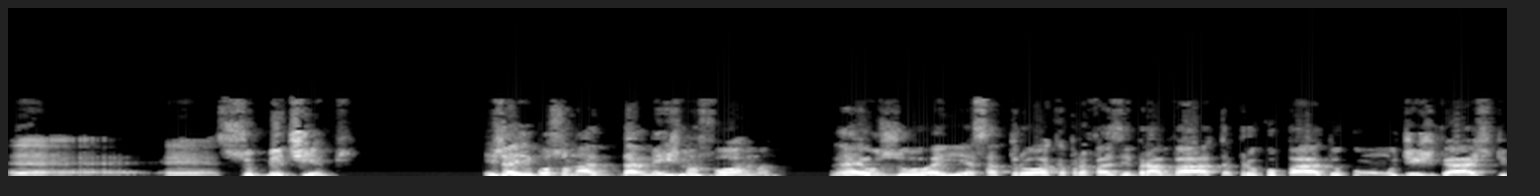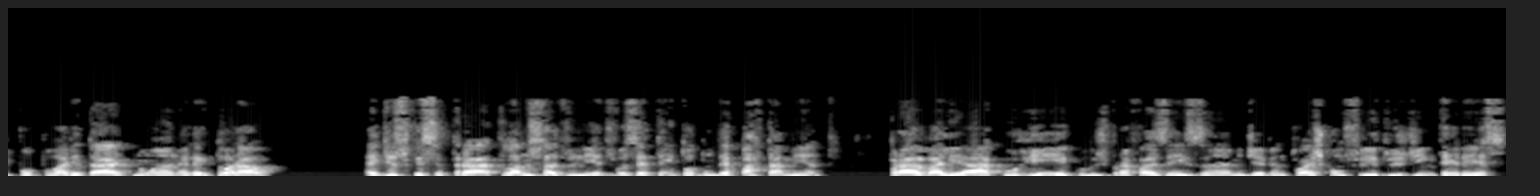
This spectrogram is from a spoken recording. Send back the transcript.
é, é, submetido. E Jair Bolsonaro, da mesma forma, é, usou aí essa troca para fazer bravata, preocupado com o desgaste de popularidade no ano eleitoral. É disso que se trata. Lá nos Estados Unidos você tem todo um departamento para avaliar currículos, para fazer exame de eventuais conflitos de interesse,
